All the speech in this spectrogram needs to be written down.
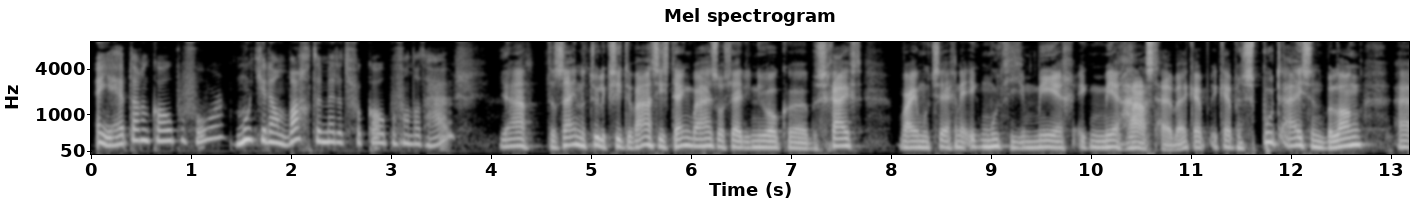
en je hebt daar een koper voor, moet je dan wachten met het verkopen van dat huis? Ja, er zijn natuurlijk situaties denkbaar, zoals jij die nu ook eh, beschrijft, waar je moet zeggen, nee, ik moet hier meer, ik meer haast hebben. Ik heb, ik heb een spoedeisend belang hè,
